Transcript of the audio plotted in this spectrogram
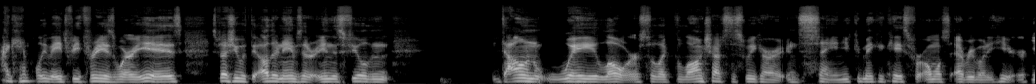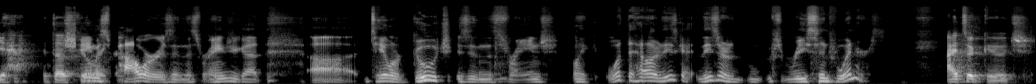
I can't believe HV3 is where he is, especially with the other names that are in this field and down way lower. So like the long shots this week are insane. You can make a case for almost everybody here. Yeah, it does. Seamus like Power is in this range. You got uh Talor Gooch is in this range. Like what the hell are these guys? These are recent winners. I took Gooch.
